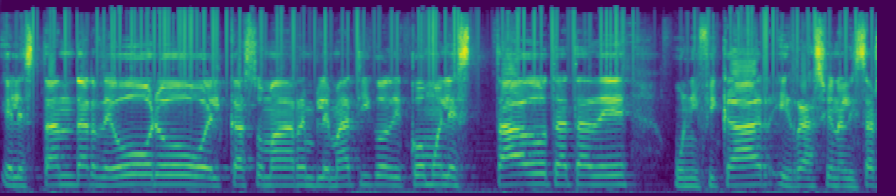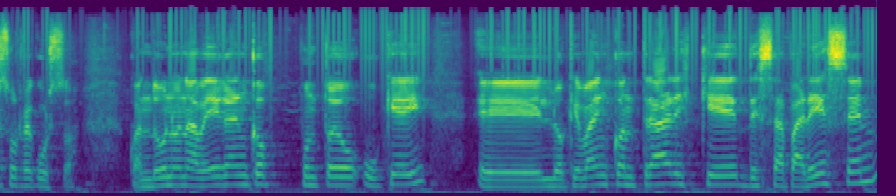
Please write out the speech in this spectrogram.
el estándar de oro o el caso más emblemático de cómo el Estado trata de unificar y racionalizar sus recursos. Cuando uno navega en gov.uk, eh, lo que va a encontrar es que desaparecen,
